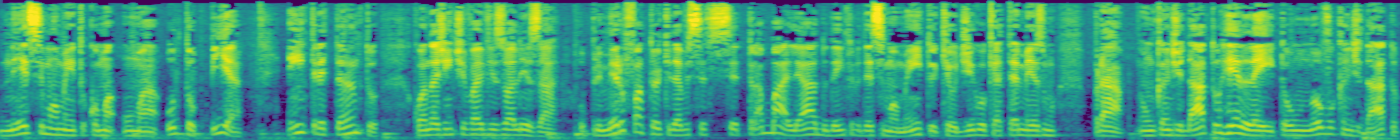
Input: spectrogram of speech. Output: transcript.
nesse momento, como uma, uma utopia. Entretanto, quando a gente vai visualizar o primeiro fator que deve ser, ser trabalhado dentro desse momento, e que eu digo que até mesmo para um candidato reeleito ou um novo candidato,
